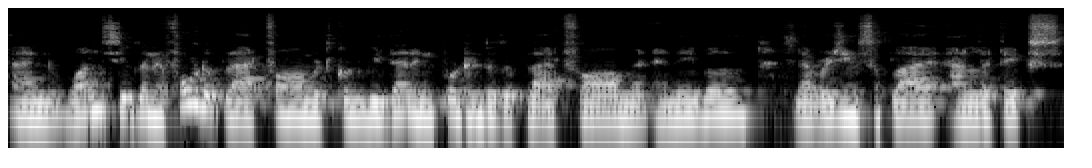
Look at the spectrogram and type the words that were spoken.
And once you can afford a platform, it could be then input into the platform and enable leveraging supply analytics,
